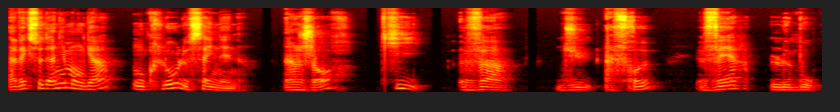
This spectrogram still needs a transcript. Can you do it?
Avec ce dernier manga, on clôt le seinen, un genre qui va du affreux vers le beau,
